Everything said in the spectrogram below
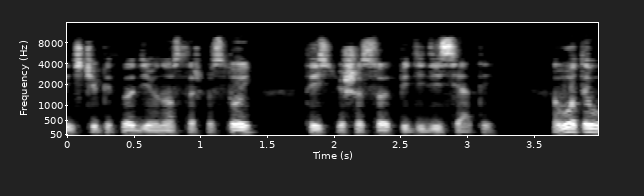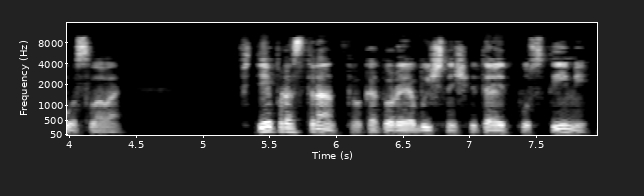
1596-1650. Вот его слова. В те пространства, которые обычно считают пустыми,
